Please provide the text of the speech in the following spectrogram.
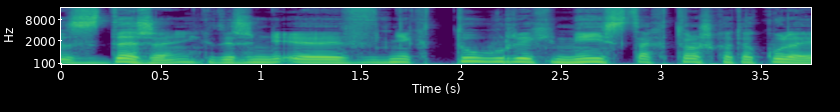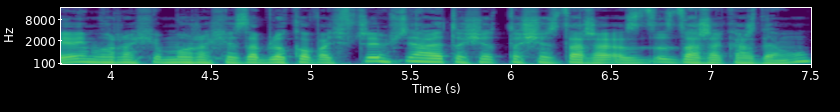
y, zderzeń, gdyż y, w niektórych miejscach troszkę to kuleje i można się, można się zablokować w czymś, no ale to się, to się zdarza, zdarza każdemu.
